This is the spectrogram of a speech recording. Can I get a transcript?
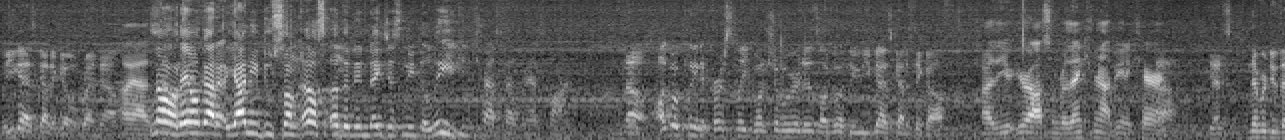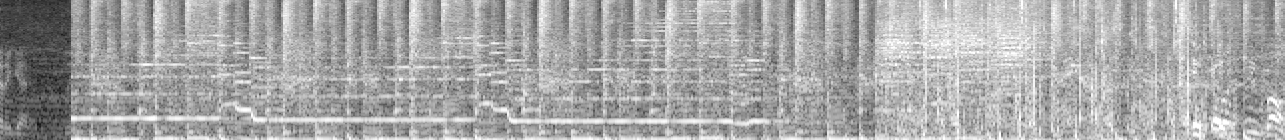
Well, you guys got to go right now. Oh, yeah, No, they don't gotta, y'all need to do something else other than they just need to leave. You can trespass me, that's fine. No, I'll go clean it personally. You want to show me where it is? I'll go through. You guys got to take off. All right, you're, you're awesome, bro. Thank you for not being a Karen. Uh, yeah, just never do that again. Throw a stink bomb.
